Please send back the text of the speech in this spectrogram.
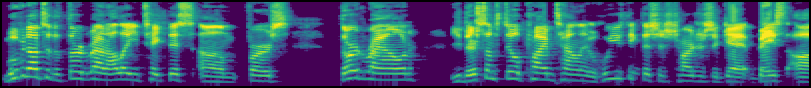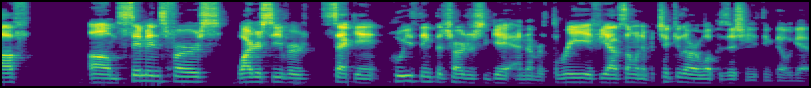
moving on to the third round, I'll let you take this um first. Third round, you, there's some still prime talent. Who you think the Chargers should get based off um, Simmons first, wide receiver second. Who you think the Chargers should get at number three? If you have someone in particular, or what position you think they'll get?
